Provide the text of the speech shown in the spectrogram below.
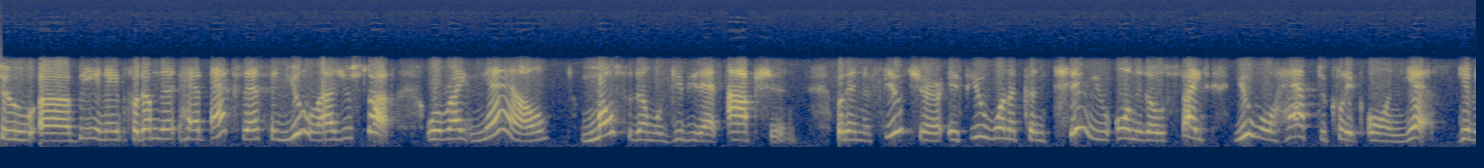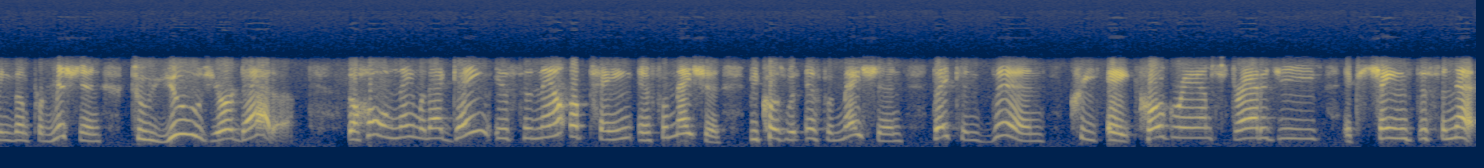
to uh, being able for them to have access and utilize your stuff. Well, right now, most of them will give you that option. But in the future, if you want to continue onto those sites, you will have to click on yes, giving them permission to use your data. The whole name of that game is to now obtain information because with information, they can then create programs, strategies, exchange this and that.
